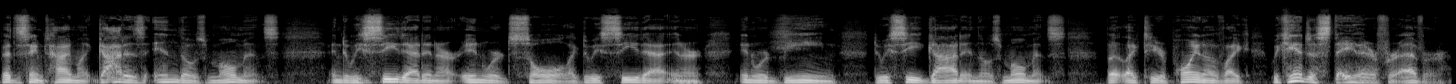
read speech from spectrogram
But at the same time, like God is in those moments. And do we see that in our inward soul? Like, do we see that in our inward being? Do we see God in those moments? But like to your point of like, we can't just stay there forever.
